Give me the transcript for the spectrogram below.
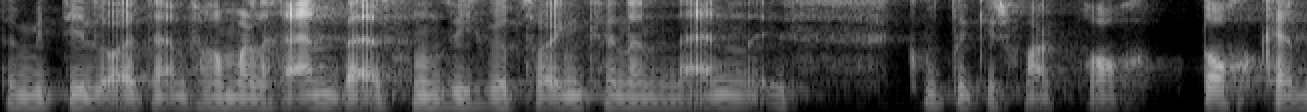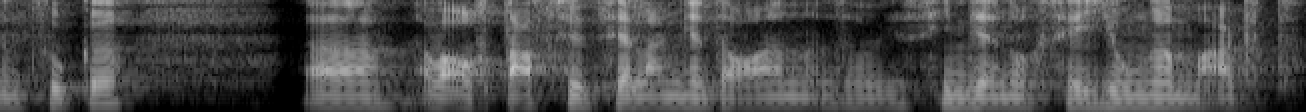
damit die Leute einfach mal reinbeißen und sich überzeugen können, nein, ist guter Geschmack braucht doch keinen Zucker. Äh, aber auch das wird sehr lange dauern. Also wir sind ja noch sehr junger Markt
